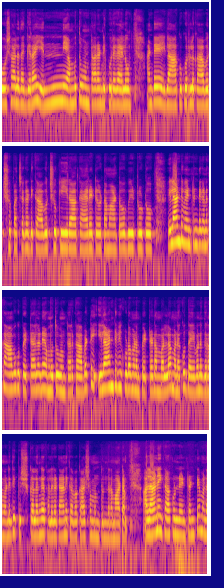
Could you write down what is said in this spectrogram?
గోశాల దగ్గర ఎన్ని అమ్ముతూ ఉంటారండి కూరగాయలు. అంటే ఇలా ఆకుకూరలు కావచ్చు పచ్చగడ్డి కావచ్చు కీర క్యారెట్ టమాటా టమాటో బీట్రూట్ ఇలాంటివి ఏంటంటే కనుక ఆవుకు పెట్టాలని అమ్ముతూ ఉంటారు. కాబట్టి ఇలాంటివి కూడా మనం పెట్టడం వల్ల మనకు దైవనుగ్రహం అనేది పుష్కలంగా కలగడానికి అవకాశం ఉంటుందన్నమాట. అలానే కాకుండా ఏంటంటే మన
